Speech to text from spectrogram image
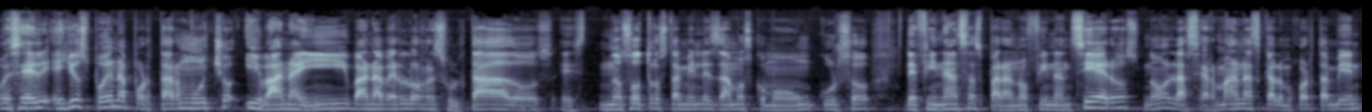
pues ellos pueden aportar mucho y van ahí, van a ver los resultados. nosotros también les damos como un curso de finanzas para no financieros, ¿no? Las hermanas que a lo mejor también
